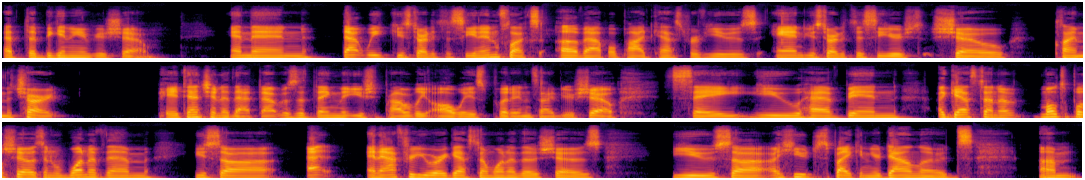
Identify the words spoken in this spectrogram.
at the beginning of your show. And then that week you started to see an influx of Apple Podcast reviews and you started to see your show climb the chart. Pay attention to that. That was the thing that you should probably always put inside your show. Say you have been a guest on a, multiple shows and one of them you saw at and after you were a guest on one of those shows, you saw a huge spike in your downloads um,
